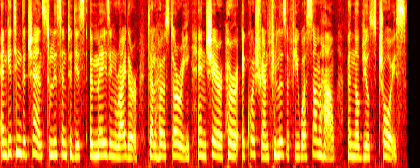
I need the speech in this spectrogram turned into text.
and getting the chance to listen to this amazing rider tell her story and share her equestrian philosophy was somehow an obvious choice.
